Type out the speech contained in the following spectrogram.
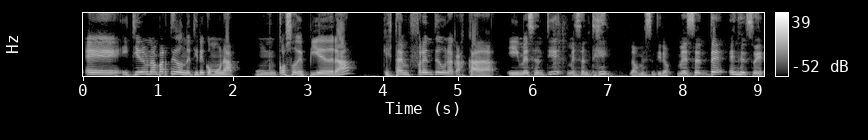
Eh, y tiene una parte donde tiene como una, un coso de piedra que está enfrente de una cascada. Y me sentí, me sentí, no, me sentí no, me senté en ese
